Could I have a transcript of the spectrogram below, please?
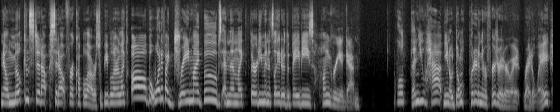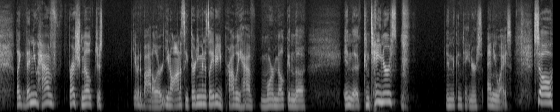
Now, milk can sit out, sit out for a couple hours. So people are like, oh, but what if I drain my boobs and then like 30 minutes later, the baby's hungry again? Well, then you have, you know, don't put it in the refrigerator right, right away. Like then you have fresh milk, just give it a bottle. Or, you know, honestly, 30 minutes later, you probably have more milk in the in the containers, in the containers, anyways. So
